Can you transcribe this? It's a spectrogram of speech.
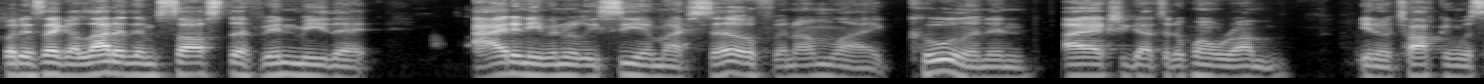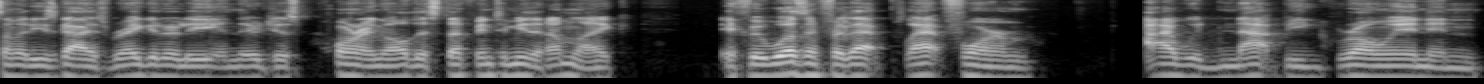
But it's like a lot of them saw stuff in me that I didn't even really see in myself. And I'm like, cool. And then I actually got to the point where I'm, you know, talking with some of these guys regularly and they're just pouring all this stuff into me that I'm like, if it wasn't for that platform, I would not be growing and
